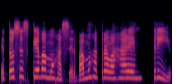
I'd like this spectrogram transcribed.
Entonces, ¿qué vamos a hacer? Vamos a trabajar en trío,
